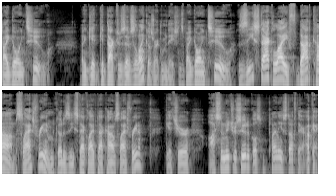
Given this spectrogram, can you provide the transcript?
by going to uh, get get Dr. Zev Zelenko's recommendations by going to zstacklife.com slash freedom. Go to zstacklife.com slash freedom. Get your awesome nutraceuticals. Plenty of stuff there. Okay.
